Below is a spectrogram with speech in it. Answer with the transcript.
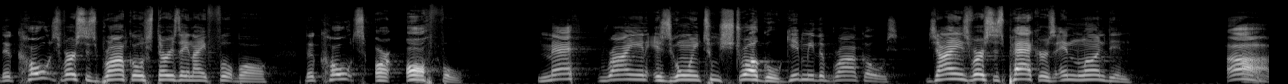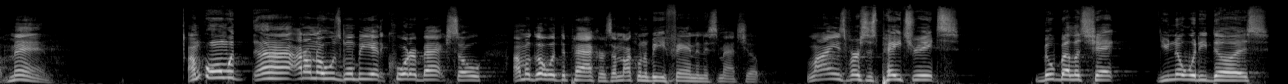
The Colts versus Broncos Thursday night football. The Colts are awful. Matt Ryan is going to struggle. Give me the Broncos. Giants versus Packers in London. Oh, man. I'm going with, uh, I don't know who's going to be at quarterback, so I'm going to go with the Packers. I'm not going to be a fan in this matchup. Lions versus Patriots. Bill Belichick, you know what he does.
